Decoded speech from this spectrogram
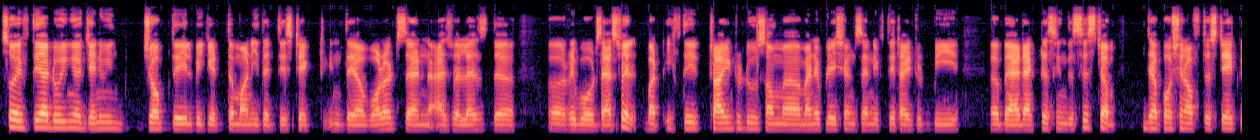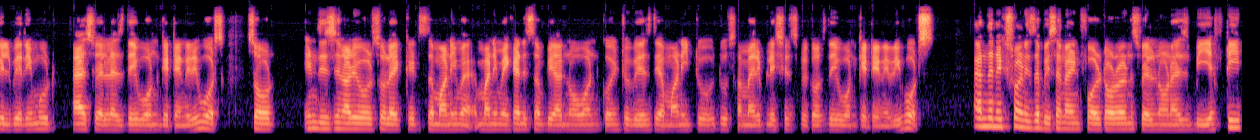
So if they are doing a genuine job they will be get the money that they staked in their wallets and as well as the uh, rewards as well. But if they try to do some uh, manipulations and if they try to be uh, bad actors in the system the portion of the stake will be removed as well as they won't get any rewards. So in this scenario also like it's the money money mechanism. Where no one going to waste their money to do some manipulations because they won't get any rewards. And the next one is the Byzantine fault tolerance well known as BFT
